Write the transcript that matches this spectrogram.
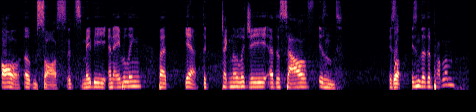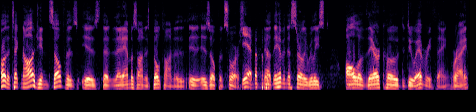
all open source. It's maybe enabling, but yeah, the technology itself isn't. Is, Well- isn't that the problem? Oh, the technology in itself is is that, that Amazon is built on is, is open source. Yeah, but- but- now they haven't necessarily released all of their code to do everything, right?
